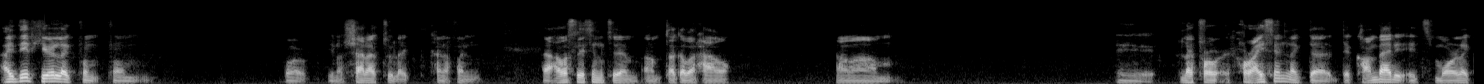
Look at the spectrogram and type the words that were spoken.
I did hear like from from, or you know, shout out to like Kinda Funny. I was listening to them um, talk about how um, uh, like for Horizon, like the the combat, it, it's more like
